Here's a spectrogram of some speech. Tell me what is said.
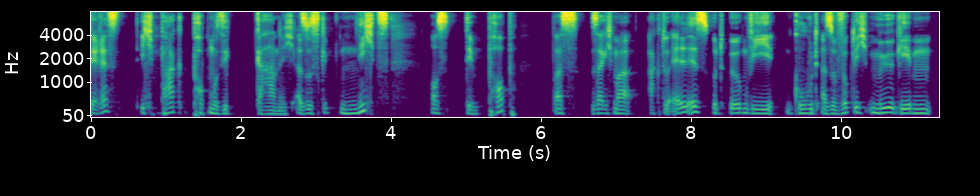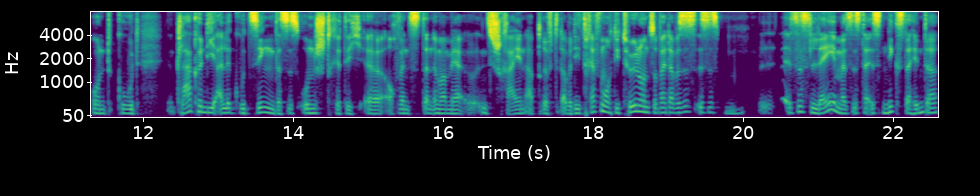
der Rest ich mag Popmusik gar nicht. Also es gibt nichts aus dem Pop, was, sag ich mal, aktuell ist und irgendwie gut. Also wirklich Mühe geben und gut. Klar können die alle gut singen, das ist unstrittig, äh, auch wenn es dann immer mehr ins Schreien abdriftet. Aber die treffen auch die Töne und so weiter. Aber es ist, es ist, es ist lame, es ist, da ist nichts dahinter.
